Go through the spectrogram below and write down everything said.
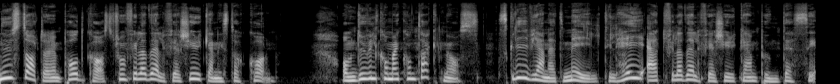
Nu startar en podcast från Philadelphia kyrkan i Stockholm. Om du vill komma i kontakt med oss, skriv gärna ett mejl till hejfiladelfiakyrkan.se.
